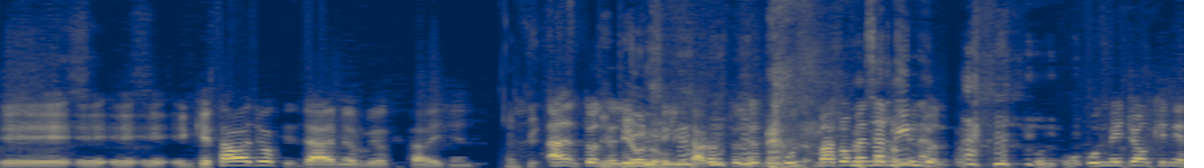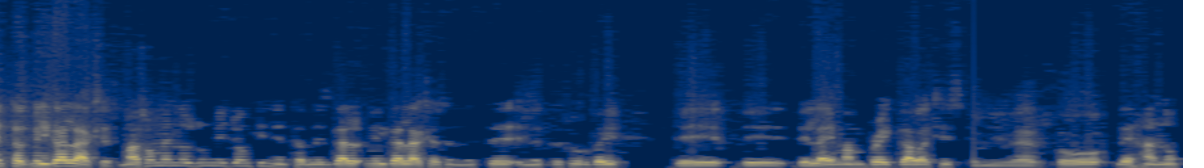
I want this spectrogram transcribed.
eh, eh, eh, ¿En qué estaba yo? Que Ya me olvidó que estaba diciendo. Ah, entonces Pipiolo. utilizaron entonces un- más o menos un millón, un, millón quinientas mil galaxias, más o menos un millón quinientas mil, gal- mil galaxias en este, en este survey de, de, de Lyman Break Galaxies, el universo lejano.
